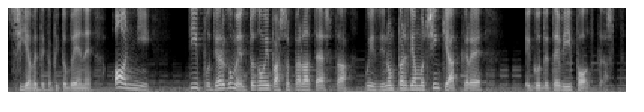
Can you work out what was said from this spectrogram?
Sì, avete capito bene, ogni tipo di argomento che mi passa per la testa. Quindi non perdiamoci in chiacchiere e godetevi i podcast.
